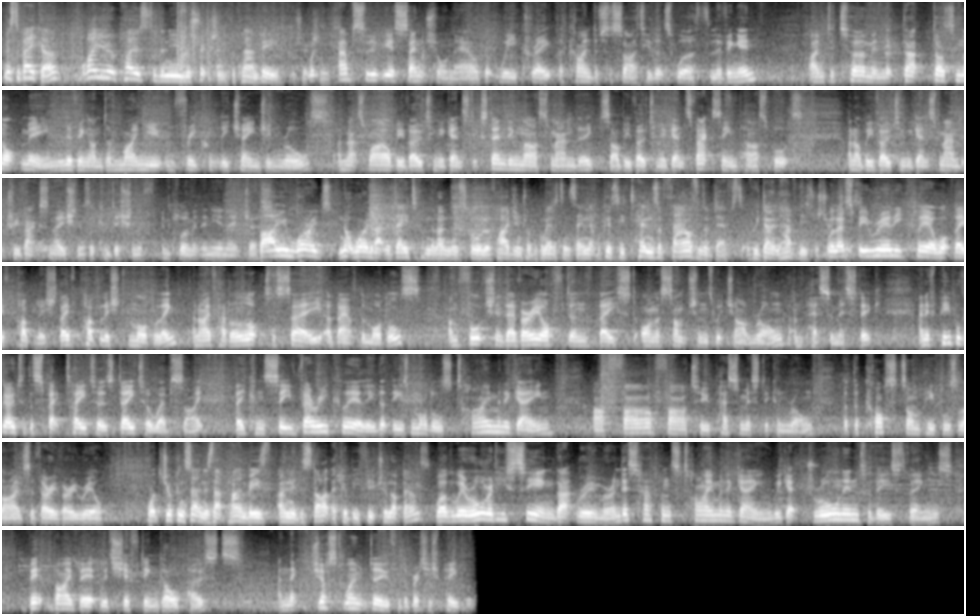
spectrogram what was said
Mr Baker, why are you opposed to the new restrictions, the Plan B restrictions? absolutely essential now that we create the kind of society that's worth living in. I'm determined that that does not mean living under minute and frequently changing rules, and that's why I'll be voting against extending mask mandates, I'll be voting against vaccine passports, and I'll be voting against mandatory vaccination as a condition of employment in the NHS. But are you worried, not worried about the data from the London School of Hygiene and Tropical Medicine saying that we could see tens of thousands of deaths if we don't have these restrictions? Well, let's be really clear what they've published. They've published modelling, and I've had a lot to say about the models. Unfortunately, they're very often based on assumptions which are wrong and pessimistic. And if people go to the Spectator's data website, they can see very clearly that these models, time and again, are far, far too pessimistic and wrong, but the costs on people's lives are very, very real. What's your concern? Is that Plan B is only the start? There could be future lockdowns? Well, we're already seeing that rumour, and this happens time and again. We get drawn into these things bit by bit with shifting goalposts, and that just won't do for the British people.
